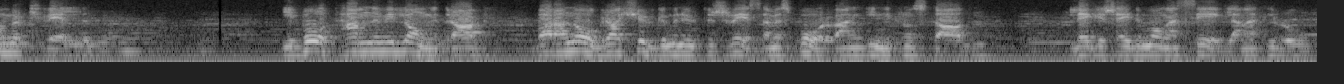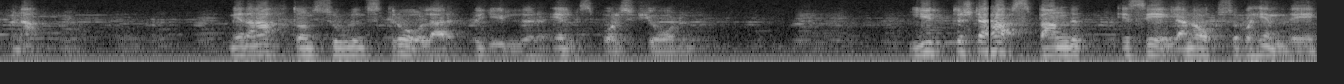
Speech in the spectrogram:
Kommer kvällen. I båthamnen vid Långedrag, bara några 20 minuters resa med spårvagn inifrån staden, lägger sig de många seglarna till ro för natten. Medan aftonsolens strålar förgyller Älvsborgsfjorden. I yttersta havsbandet är seglarna också på hemväg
